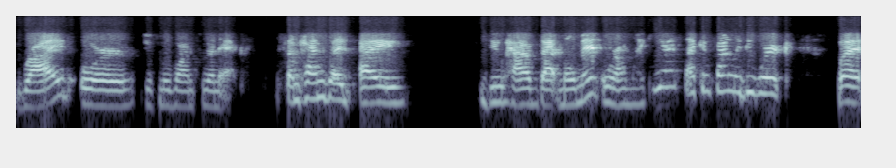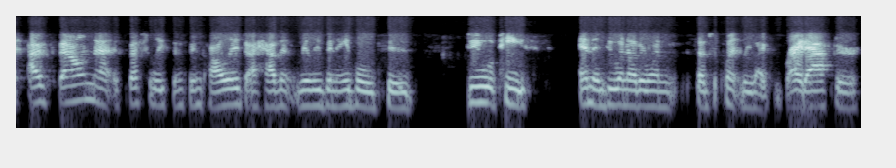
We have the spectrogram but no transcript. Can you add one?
ride or just move on to the next. Sometimes I, I do have that moment where I'm like, yes, I can finally do work. But I've found that, especially since in college, I haven't really been able to do a piece and then do another one subsequently, like right after.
